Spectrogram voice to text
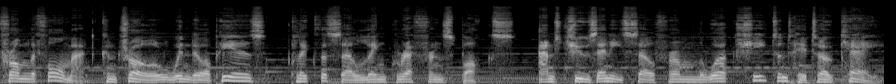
From the Format Control window appears, click the cell link reference box, and choose any cell from the worksheet and hit OK.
